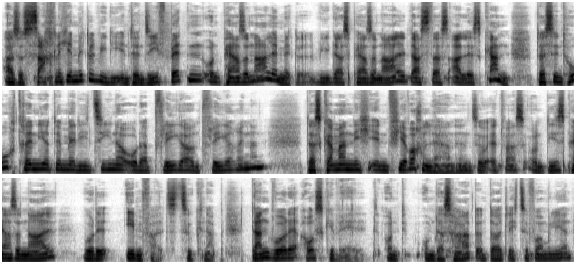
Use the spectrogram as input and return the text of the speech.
Also sachliche Mittel wie die Intensivbetten und personale Mittel, wie das Personal, das das alles kann. Das sind hochtrainierte Mediziner oder Pfleger und Pflegerinnen. Das kann man nicht in vier Wochen lernen, so etwas. Und dieses Personal wurde ebenfalls zu knapp. Dann wurde ausgewählt. Und um das hart und deutlich zu formulieren,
